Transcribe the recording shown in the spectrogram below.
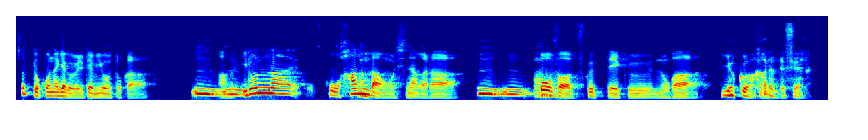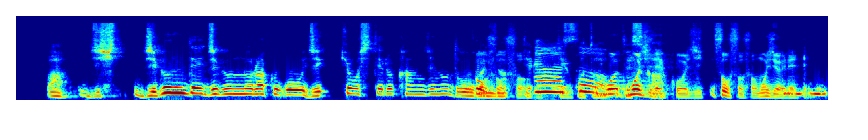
ちょっとこんなギャグを入れてみようとか、うんあの、いろんな、こう、判断をしながら、講座を作っていくのがよくわかるんですよ。あ、じ、自分で自分の落語を実況してる感じの動画になってるっていうそうそうそうことですか文字でこうじ、そうそうそう、文字を入れて。うん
